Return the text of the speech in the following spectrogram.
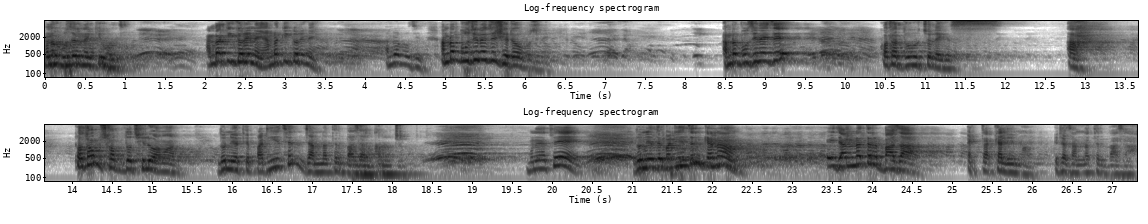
মানে বুঝেন না কি বলছি? আমরা কি করি নাই? আমরা কি করি নাই? আমরা বুঝি আমরা বুঝি নাই যে সেটাও বুঝি নাই। আমরা বুঝি নাই যে কথা দূর চলে গেছে। আহ প্রথম শব্দ ছিল আমার দুনিয়াতে পাঠিয়েছেন জান্নাতের বাজার করার জন্য। মনে আছে? দুনিয়াতে পাঠিয়েছেন কেন? এই জান্নাতের বাজার একটা কালিমা এটা জান্নাতের বাজার।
